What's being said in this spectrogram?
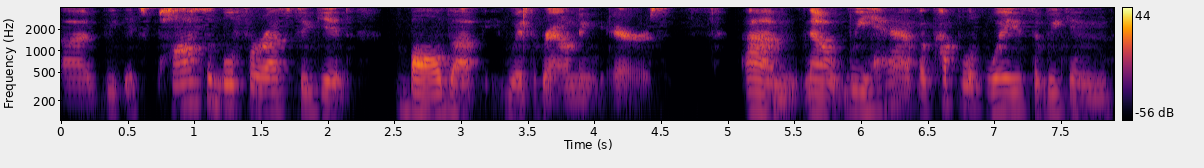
uh, we it's possible for us to get balled up with rounding errors. Um, now, we have a couple of ways that we can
